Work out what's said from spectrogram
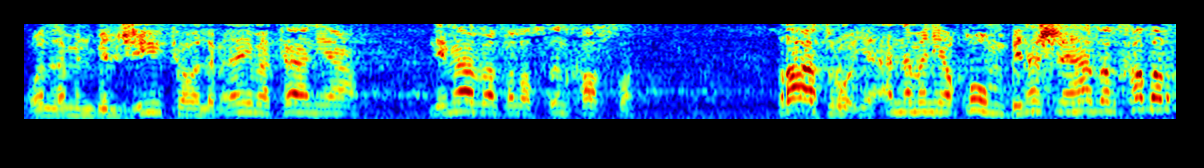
ولا من بلجيكا ولا من أي مكان يعني؟ لماذا فلسطين خاصة؟ رأت رؤيا أن من يقوم بنشر هذا الخبر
